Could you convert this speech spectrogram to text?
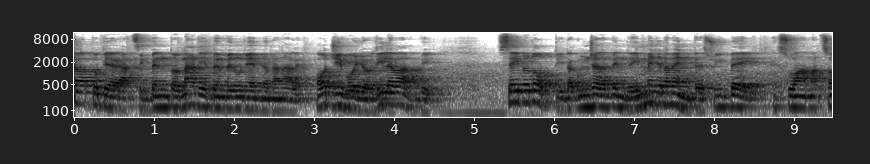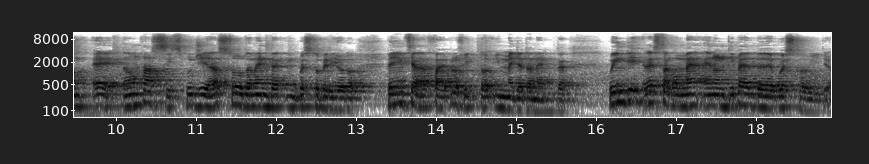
Ciao a tutti ragazzi, bentornati e benvenuti nel mio canale. Oggi voglio rilevarvi 6 prodotti da cominciare a vendere immediatamente su eBay e su Amazon e da non farsi sfuggire assolutamente in questo periodo per iniziare a fare profitto immediatamente. Quindi resta con me e non ti perdere questo video.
